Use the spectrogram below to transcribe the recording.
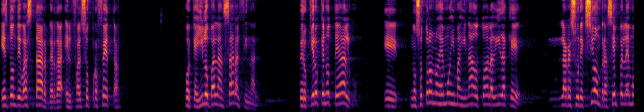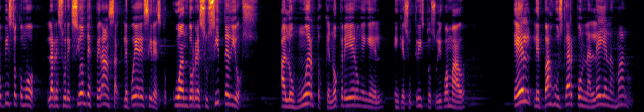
es donde va a estar, ¿verdad? El falso profeta, porque ahí los va a lanzar al final. Pero quiero que note algo. Eh, nosotros nos hemos imaginado toda la vida que la resurrección, ¿verdad? Siempre la hemos visto como la resurrección de esperanza. Le voy a decir esto. Cuando resucite Dios a los muertos que no creyeron en Él, en Jesucristo, su Hijo amado, Él les va a juzgar con la ley en las manos.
